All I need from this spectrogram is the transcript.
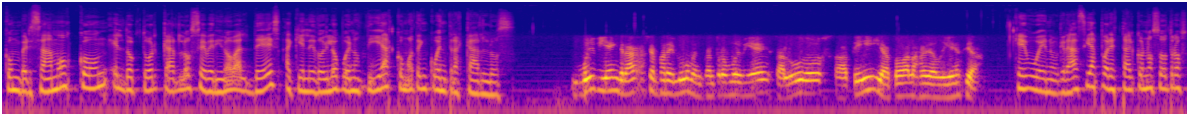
conversamos con el doctor Carlos Severino Valdés, a quien le doy los buenos días. ¿Cómo te encuentras, Carlos? Muy bien, gracias Marilu, me encuentro muy bien. Saludos a ti y a toda la audiencia. Qué bueno, gracias por estar con nosotros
